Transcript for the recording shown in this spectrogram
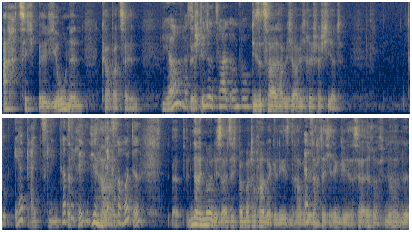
80 Billionen Körperzellen. Ja, hast besteht. du diese Zahl irgendwo? Diese Zahl habe ich, habe ich recherchiert. Du Ehrgeizling, tatsächlich? Ja. Extra heute? Nein, neulich, als ich bei Maturana gelesen habe, da dachte ich irgendwie, das ist ja irre. Ne?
